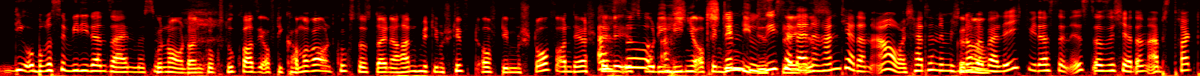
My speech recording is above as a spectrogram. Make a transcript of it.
die Obrisse, wie die dann sein müssen. genau, und dann guckst du quasi auf die Kamera und guckst, dass deine Hand mit dem Stift auf dem Stoff an der Stelle so, ist, wo die ach, Linie auf dem stimmt, Handy du siehst ja deine ist. Hand ja dann auch. Ich hatte nämlich noch Genau. überlegt, wie das denn ist, dass ich ja dann abstrakt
